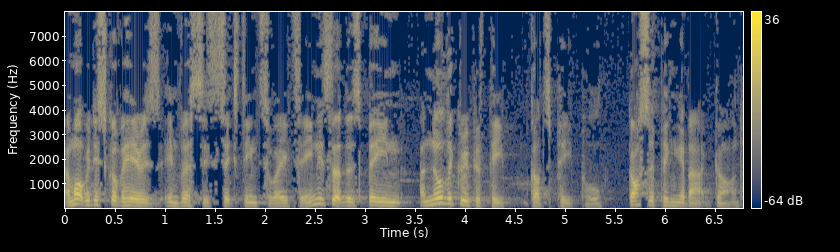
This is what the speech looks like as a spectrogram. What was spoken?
And what we discover here is in verses 16 to 18 is that there's been another group of God's people gossiping about God,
